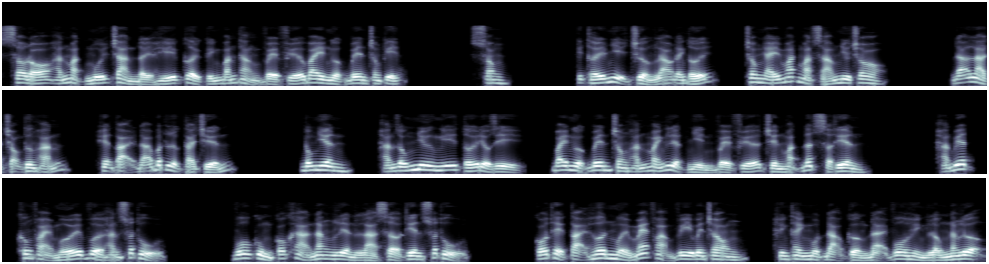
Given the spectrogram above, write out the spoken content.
sau đó hắn mặt mũi tràn đầy hí cười kính bắn thẳng về phía bay ngược bên trong kịt. Xong. Kịt thấy nhị trưởng lão đánh tới, trong nháy mắt mặt xám như cho. Đã là trọng thương hắn, hiện tại đã bất lực tái chiến. Đông nhiên, hắn giống như nghĩ tới điều gì, bay ngược bên trong hắn mãnh liệt nhìn về phía trên mặt đất sở thiên. Hắn biết không phải mới vừa hắn xuất thủ. Vô cùng có khả năng liền là sở thiên xuất thủ. Có thể tại hơn mười mét phạm vi bên trong, hình thành một đạo cường đại vô hình lồng năng lượng,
